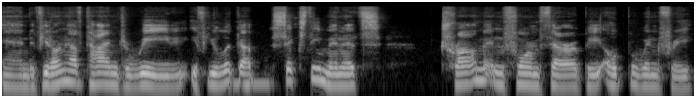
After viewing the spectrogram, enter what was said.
And if you don't have time to read, if you look up 60 Minutes Trauma Informed Therapy, Oprah Winfrey,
